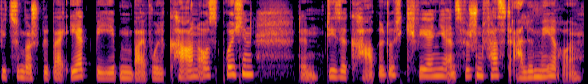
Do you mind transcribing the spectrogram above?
wie zum Beispiel bei Erdbeben, bei Vulkanausbrüchen. Denn diese Kabel durchqueren ja inzwischen fast alle Meere.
